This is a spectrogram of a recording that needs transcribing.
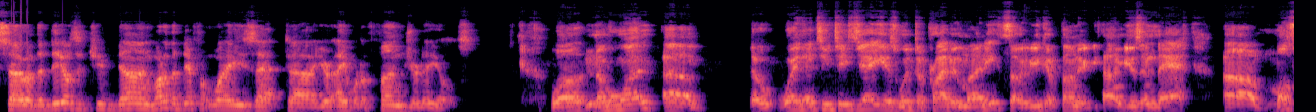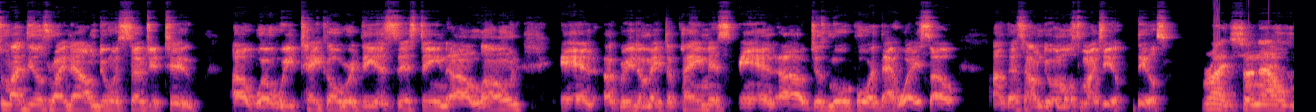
So, of the deals that you've done, what are the different ways that uh, you're able to fund your deals? Well, number one, um, the way that you is with the private money, so you can fund it um, using that. Um, most of my deals right now, I'm doing subject to, uh, where we take over the existing uh, loan and agree to make the payments and uh, just move forward that way. So uh, that's how I'm doing most of my deal, deals. Right. So now,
